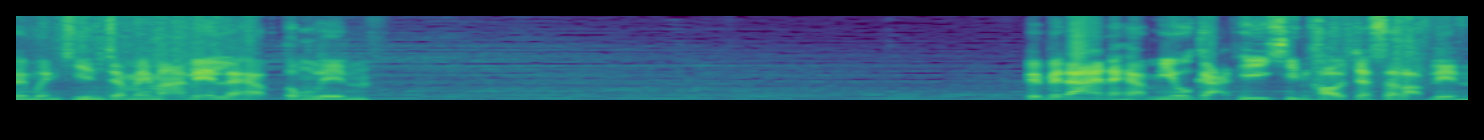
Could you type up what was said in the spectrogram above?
เลยเหมือนคินจะไม่มาเล่นแล้วครับ ตรงเลน เป็นไปได้นะครับ มีโอกาสที่คินเขาจะสลับเลน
